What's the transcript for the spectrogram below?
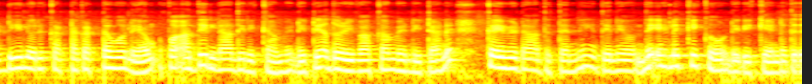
അടിയിലൊരു കട്ട കട്ട പോലെയാവും. അപ്പോൾ അതില്ലാതിരിക്കാൻ വേണ്ടിയിട്ട് അത് ഒഴിവാക്കാൻ വേണ്ടിയിട്ടാണ് കൈവിടാതെ തന്നെ ഇതിനെ ഒന്ന് ഇളക്കിക്കൊണ്ടിരിക്കേണ്ടത്.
